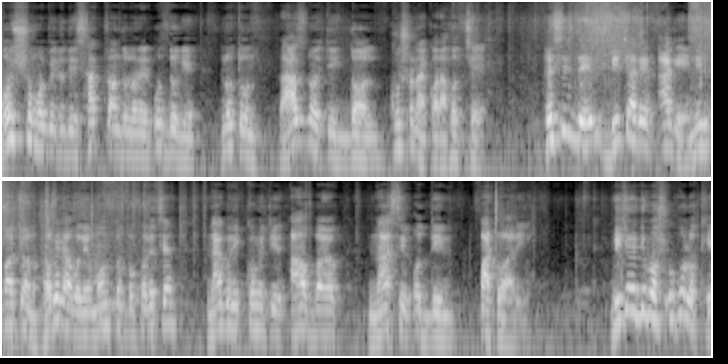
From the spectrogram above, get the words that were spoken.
বৈষম্য বিরোধী ছাত্র আন্দোলনের উদ্যোগে নতুন রাজনৈতিক দল ঘোষণা করা হচ্ছে। ফেসিসদের বিচারের আগে নির্বাচন হবে না বলে মন্তব্য করেছেন নাগরিক কমিটির আহ্বায়ক নাসির উদ্দিন পাটোয়ারি। বিজয় দিবস উপলক্ষে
